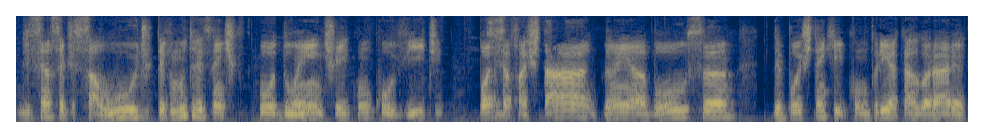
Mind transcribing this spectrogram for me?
licença de saúde, teve muito residente que ficou doente aí com o Covid, pode Sim. se afastar, ganha a bolsa, depois tem que cumprir a carga horária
